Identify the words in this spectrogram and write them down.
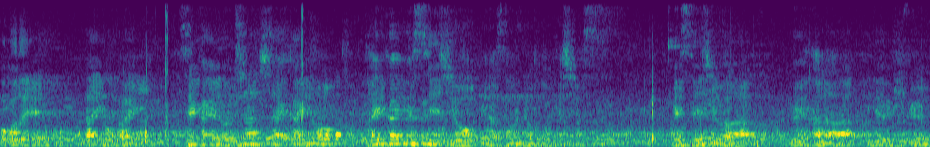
ここで第5回世界のうちなし大会の大会メッセージを皆様にお届けしますメッセージは上原秀之君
